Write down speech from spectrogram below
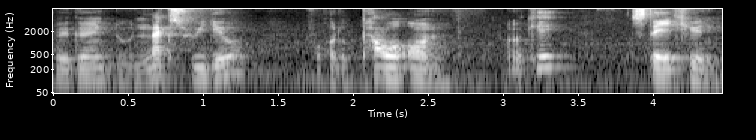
We're going to next video for the power on. Okay? Stay tuned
